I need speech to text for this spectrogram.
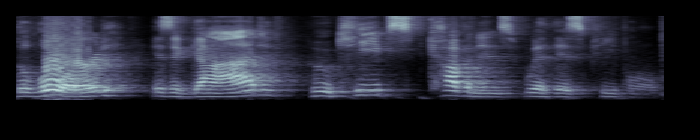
The Lord is a God who keeps covenant with his people.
